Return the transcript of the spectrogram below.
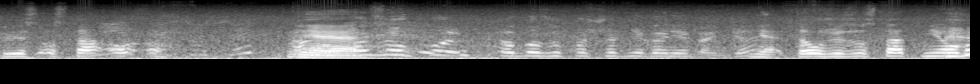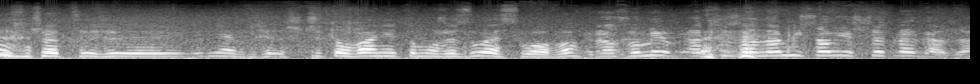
tu jest osta... O, o, nie. Obozu, obozu pośredniego nie będzie? nie, to już jest ostatni obóz przed, y, nie wiem, szczytowanie to może złe słowo. Rozumiem, a tu za nami są jeszcze tragarze?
